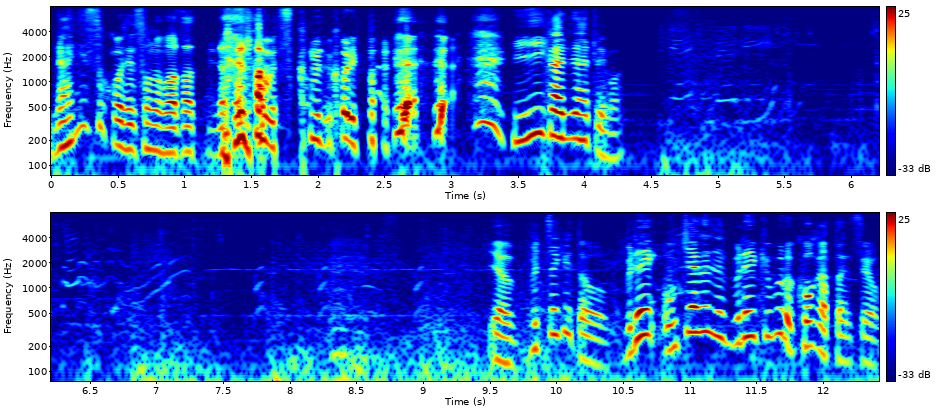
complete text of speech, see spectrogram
何そこでその技って、多分突っ込みどころいっぱいある。いい感じになって今。いや、ぶっちゃけと、ブレ起き上がりのブレイクブロー怖かったんですよ。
